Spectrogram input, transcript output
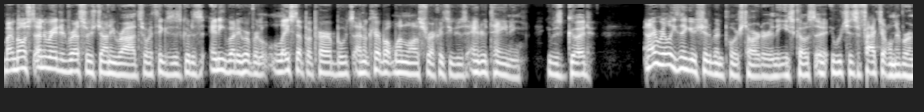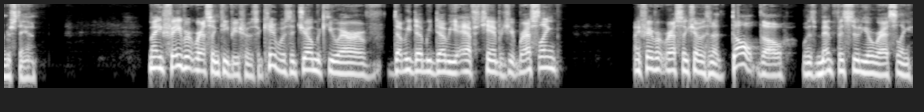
My most underrated wrestler is Johnny Rodz, who I think is as good as anybody who ever laced up a pair of boots. I don't care about one loss records. He was entertaining. He was good. And I really think it should have been pushed harder in the East Coast, uh, which is a factor I'll never understand. My favorite wrestling TV show as a kid was the Joe McHugh era of WWF Championship Wrestling. My favorite wrestling show as an adult, though, was Memphis Studio Wrestling,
